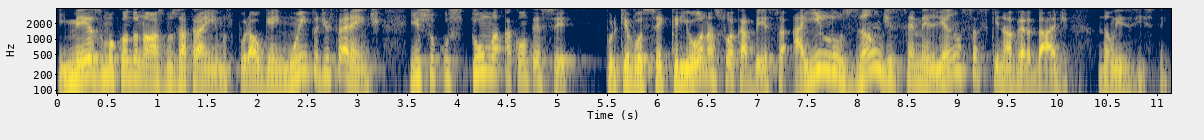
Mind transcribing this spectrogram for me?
E mesmo quando nós nos atraímos por alguém muito diferente, isso costuma acontecer porque você criou na sua cabeça a ilusão de semelhanças que na verdade não existem.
